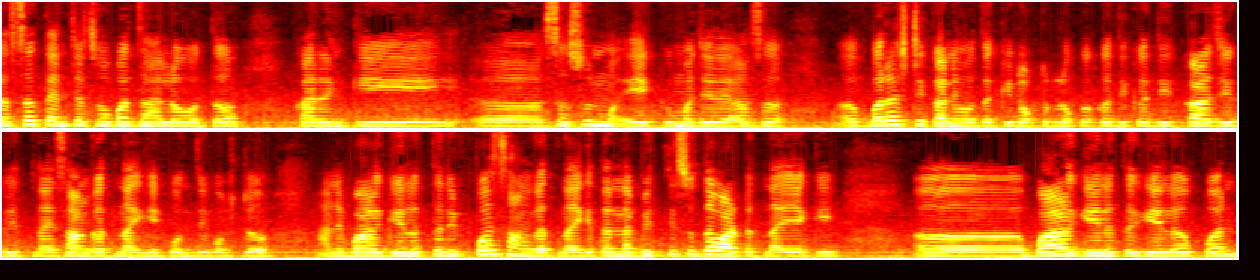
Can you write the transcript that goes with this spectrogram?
तसं त्यांच्यासोबत झालं होतं. कारण की ससून एक म्हणजे असं बऱ्याच ठिकाणी होतं की डॉक्टर लोक कधी कधी काळजी घेत नाही सांगत नाही आहे कोणती गोष्ट. आणि बाळ गेलं तरी पण सांगत नाही की त्यांना भीतीसुद्धा वाटत नाही आहे की बाळ गेलं तर गेलं पण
